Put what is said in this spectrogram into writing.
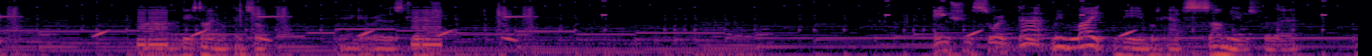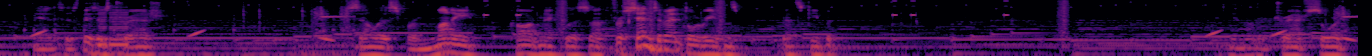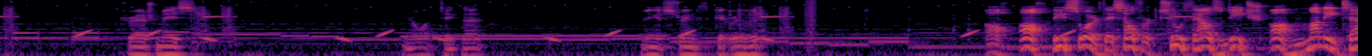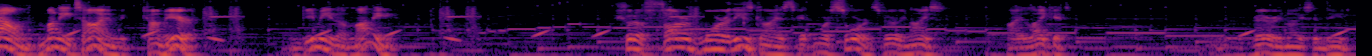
Uh, at least I don't think so. Yeah, get rid of this trash. ancient sword. That we might be able to have some use for that. Yeah, this is this is trash. Sell this for money. Cog necklace. Uh, for sentimental reasons, let's keep it. Trash sword. Trash mace. You know what? Take that. Ring of strength. Get rid of it. Oh, oh, these swords, they sell for 2,000 each. Oh, money town, money time. Come here. Give me the money. Should have farmed more of these guys to get more swords. Very nice. I like it. Very nice indeed.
